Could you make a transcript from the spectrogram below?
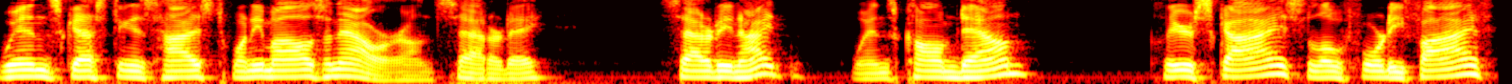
winds gusting as high as 20 miles an hour on Saturday. Saturday night, winds calm down, clear skies, low 45,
